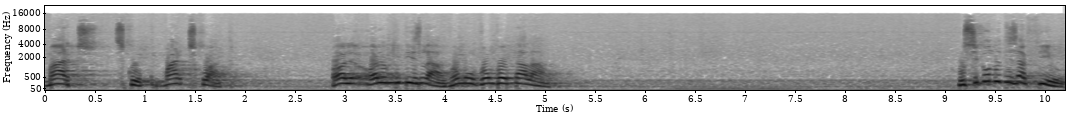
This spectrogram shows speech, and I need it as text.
Marcos, desculpe, Marcos 4. Olha, olha o que diz lá. Vamos, vamos voltar lá. O segundo desafio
